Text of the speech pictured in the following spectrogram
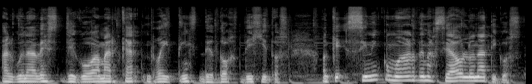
alguna vez llegó a marcar ratings de dos dígitos, aunque sin incomodar demasiado lunáticos.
